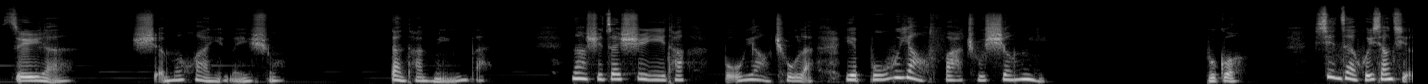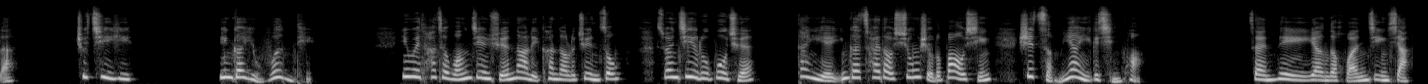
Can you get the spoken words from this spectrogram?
虽然什么话也没说，但他明白。那是在示意他不要出来，也不要发出声音。不过，现在回想起来，这记忆应该有问题，因为他在王建学那里看到了卷宗，虽然记录不全，但也应该猜到凶手的暴行是怎么样一个情况。在那样的环境下，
